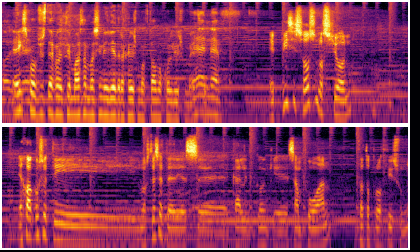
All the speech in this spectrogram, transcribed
Sorry, Έχεις ε. υπόψη σου, Στέφανο, ότι εμάς θα μας είναι ιδιαίτερα χρήσιμο αυτό άμα κολλήσουμε έτσι. Ε, ναι. Επίσης ως νοσιόν έχω ακούσει ότι γνωστές εταιρείες ε, καλλιτικών και σαμπουάν θα το προωθήσουν.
